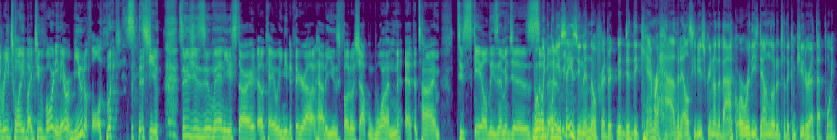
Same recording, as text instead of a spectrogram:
320 by 240, they were beautiful. But as soon as you, as soon as you zoom in, you start, okay, we need to figure out how to use Photoshop One at the time to scale these images. Well, so when, when, you we, say zoom in, though, Frederick, did, did the camera have an LCD screen on the back, or were these downloaded to the computer at that point?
